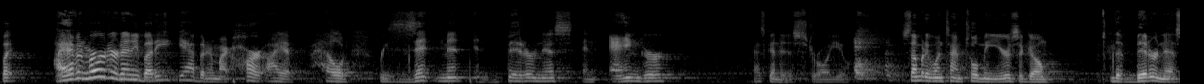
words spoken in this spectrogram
But I haven't murdered anybody. Yeah, but in my heart, I have held resentment and bitterness and anger. That's going to destroy you. Somebody one time told me years ago that bitterness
